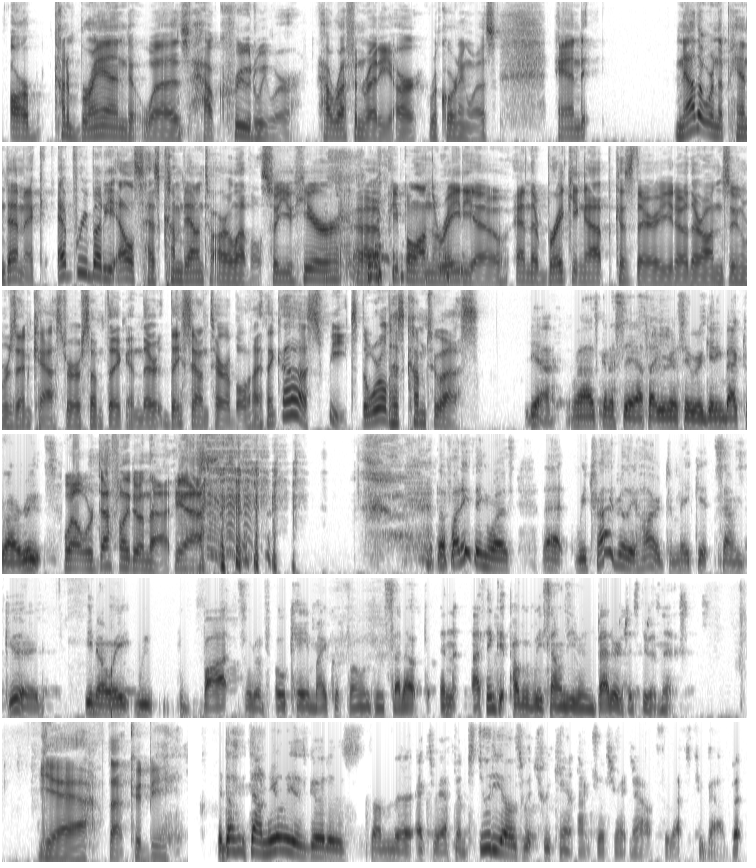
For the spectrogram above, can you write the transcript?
our kind of brand was how crude we were, how rough and ready our recording was. And now that we're in the pandemic, everybody else has come down to our level. So you hear uh, people on the radio and they're breaking up because they're you know they're on Zoom or Zencastr or something, and they they sound terrible. And I think, oh, sweet, the world has come to us. Yeah. Well, I was going to say, I thought you were going to say we were getting back to our roots. Well, we're definitely doing that. Yeah. the funny thing was that we tried really hard to make it sound good. You know, we, we bought sort of okay microphones and set up, and I think it probably sounds even better just doing this. Yeah, that could be. It doesn't sound nearly as good as from the X-Ray FM studios, which we can't access right now, so that's too bad. But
